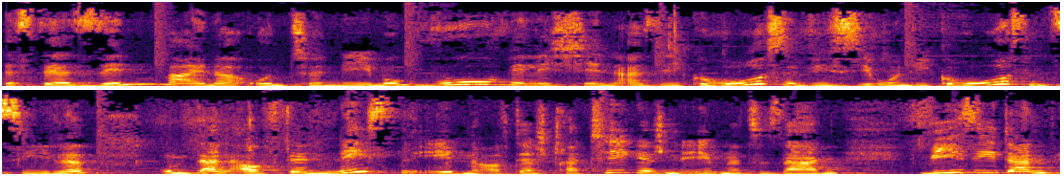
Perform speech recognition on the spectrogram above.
ist der Sinn meiner Unternehmung? Wo will ich hin? Also die große Vision, die großen Ziele, um dann auf der nächsten Ebene, auf der strategischen Ebene zu sagen, wie sieht dann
